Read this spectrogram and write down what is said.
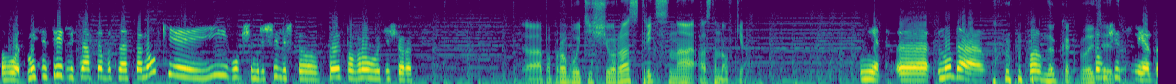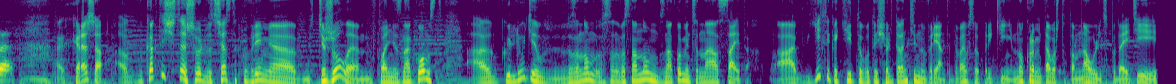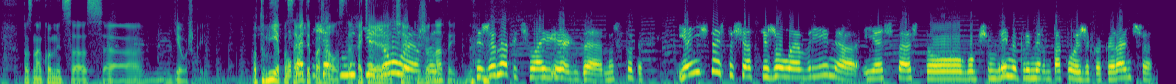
Вот. Мы с ним встретились на автобусной остановке и, в общем, решили, что стоит попробовать еще раз. А, попробовать еще раз встретиться на остановке. Нет, э, ну да. Ну как получается? В том числе, да. Хорошо. А как ты считаешь, Оль, вот сейчас такое время тяжелое в плане знакомств, а люди в основном, в основном знакомятся на сайтах. А есть ли какие-то вот еще альтернативные варианты? Давай все прикинем. Ну, кроме того, что там на улице подойти и познакомиться с э, девушкой. Вот мне посоветуй, пожалуйста, хотя я человек женатый. Ты женатый человек, да, ну что ты. Я не считаю, что сейчас тяжелое время. Я считаю, что, в общем, время примерно такое же, как и раньше.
